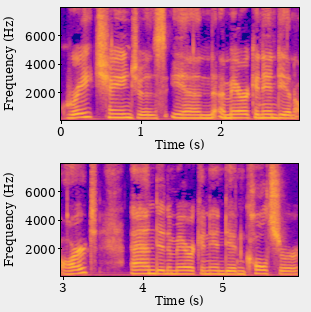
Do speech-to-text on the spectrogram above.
great changes in American Indian art and in American Indian culture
